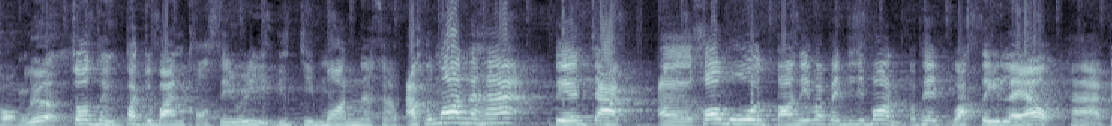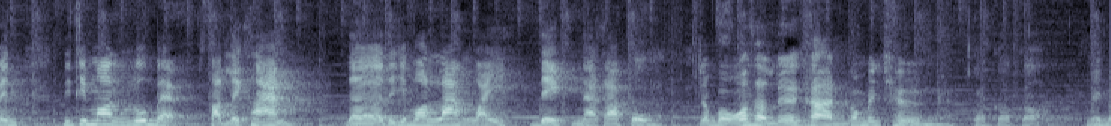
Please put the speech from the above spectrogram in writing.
ของเรื่อง จนถึงปัจจุบันของซีรีส์ดิจิมอนนะครับอากุมอนนะฮะ เปลี่ยนจากเอ่อข้อมูลตอนนี้มาเป็นดิจิมอนประเภทวัคซีนแล้วอ่าเป็นดิจิมอนรูปแบบสัตว์เลื้อยคลานเอ่อ ดิจิมอนร่างวัยเด็กนะครับผม จะบอกว่าสัตว์เลื้อยคลานก็ไม่เชิงอะก็ก็ก็ไดโน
